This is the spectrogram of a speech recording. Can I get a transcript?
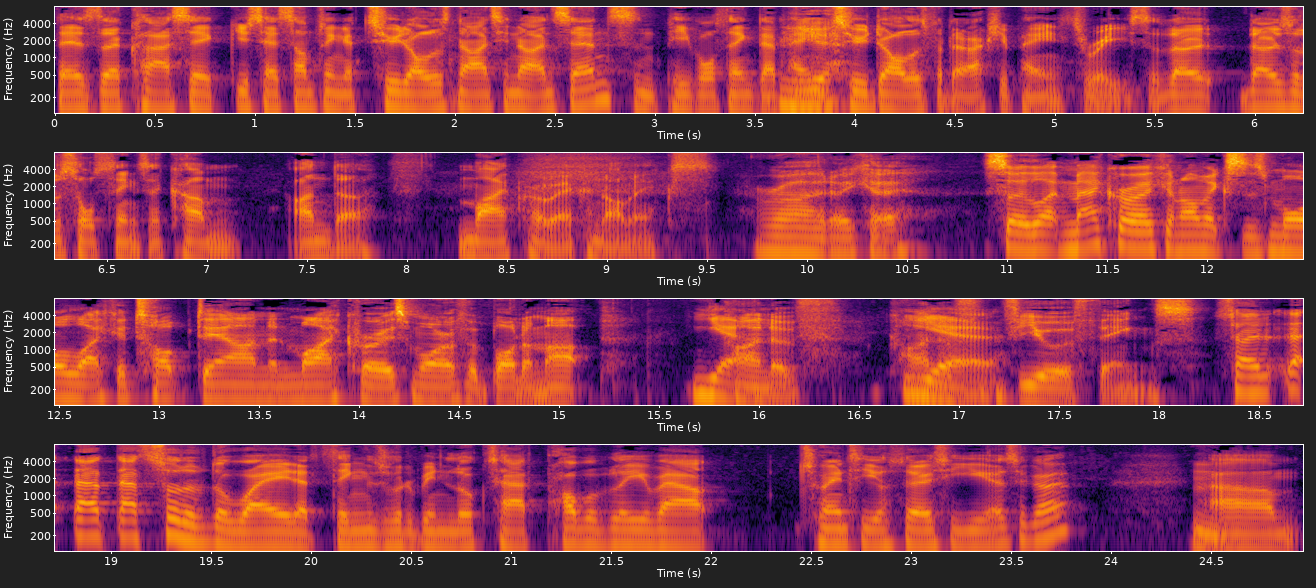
there's the classic. You said something at two dollars ninety nine cents, and people think they're paying Yeah. two dollars, but they're actually paying three. So tho- those are the sorts of things that come under microeconomics. Right. Okay. So like macroeconomics is more like a top down, and micro is more of a bottom up Yeah. kind of kind Yeah. of view of things. So that, that that's sort of the way that things would have been looked at probably about twenty or thirty years ago. Um,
